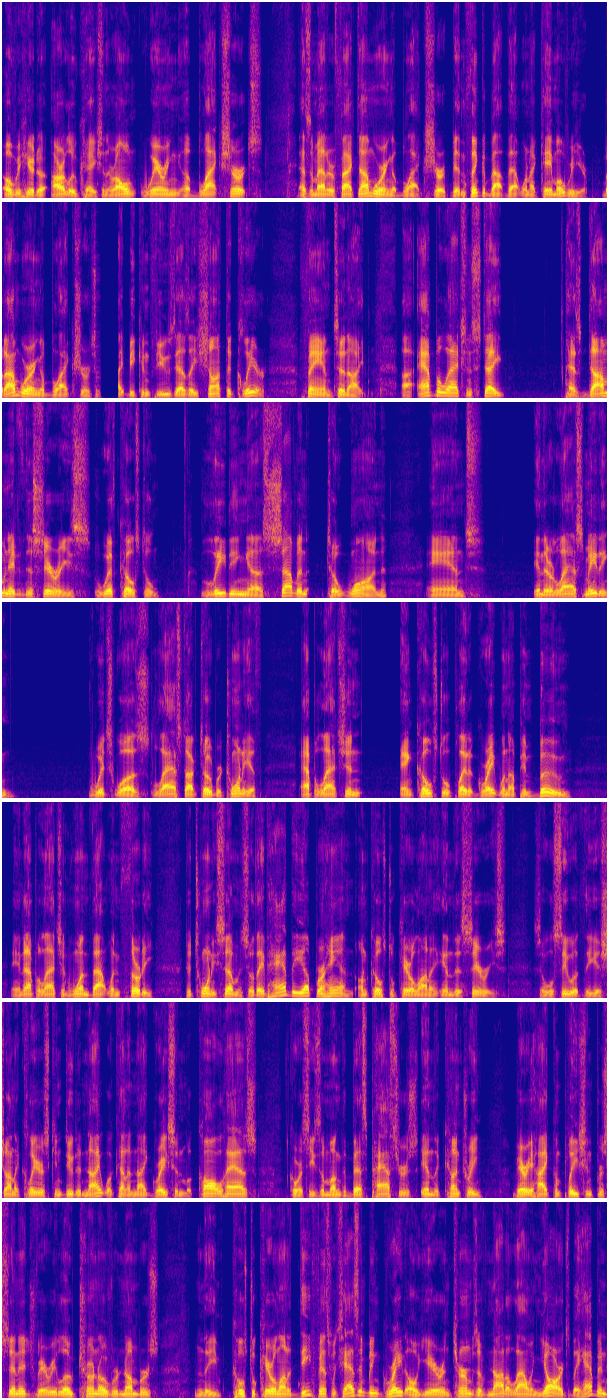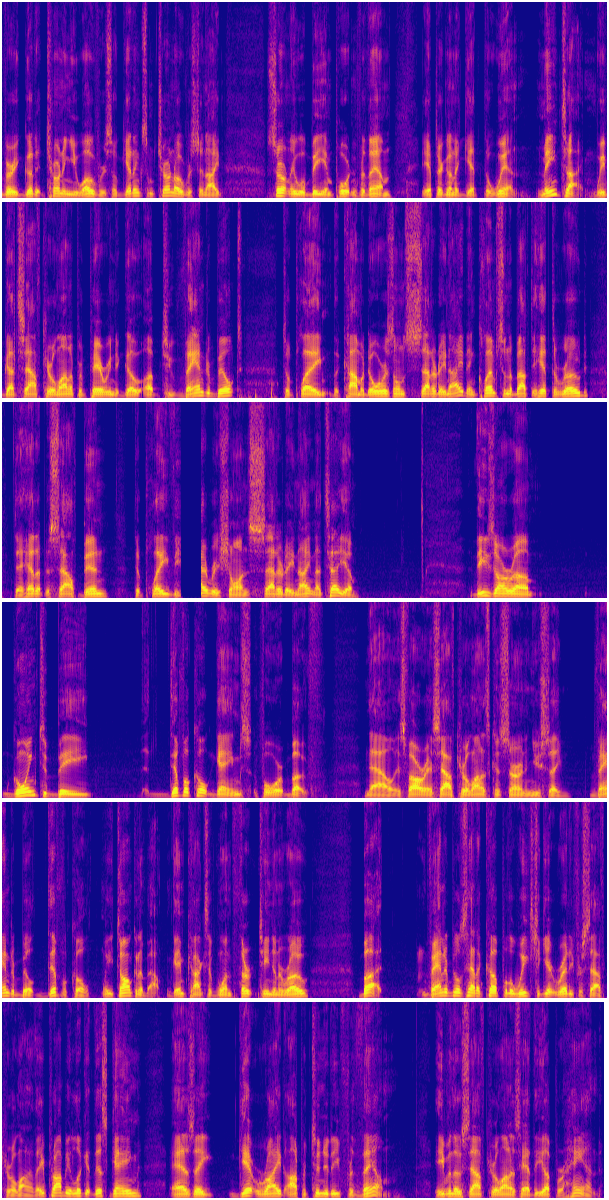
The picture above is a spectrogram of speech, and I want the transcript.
over here to our location. They're all wearing uh, black shirts. As a matter of fact, I'm wearing a black shirt. Didn't think about that when I came over here, but I'm wearing a black shirt. So I might be confused as a Chanticleer fan tonight. Uh, Appalachian State has dominated this series with Coastal, leading uh, seven to one, and in their last meeting, which was last October twentieth, Appalachian and Coastal played a great one up in Boone, and Appalachian won that one thirty to twenty-seven. So they've had the upper hand on Coastal Carolina in this series. So we'll see what the Chanticleers can do tonight. What kind of night Grayson McCall has. Of course, he's among the best passers in the country very high completion percentage, very low turnover numbers. And the Coastal Carolina defense, which hasn't been great all year in terms of not allowing yards, they have been very good at turning you over. So getting some turnovers tonight certainly will be important for them if they're going to get the win. Meantime, we've got South Carolina preparing to go up to Vanderbilt to play the Commodores on Saturday night, and Clemson about to hit the road to head up to South Bend to play the Irish on Saturday night. And I tell you, these are uh, going to be difficult games for both. Now, as far as South Carolina is concerned, and you say Vanderbilt difficult, what are you talking about? Gamecocks have won 13 in a row, but Vanderbilt's had a couple of weeks to get ready for South Carolina. They probably look at this game as a get right opportunity for them, even though South Carolina's had the upper hand.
